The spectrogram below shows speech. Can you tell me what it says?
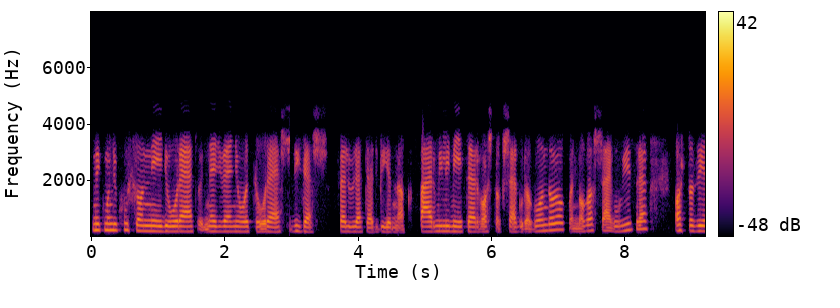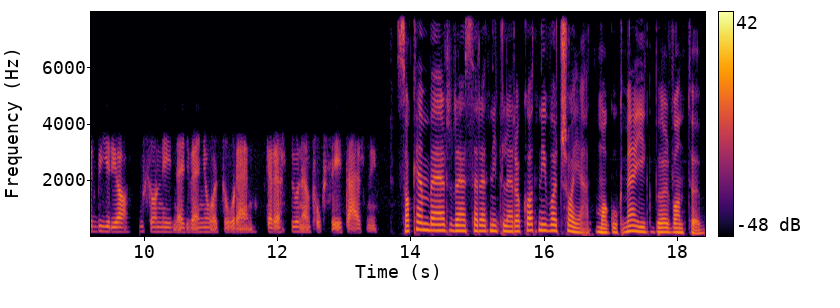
még mondjuk 24 órát vagy 48 órás vizes felületet bírnak. Pár milliméter vastagságúra gondolok, vagy magasságú vízre, azt azért bírja 24-48 órán keresztül, nem fog szétázni. Szakemberrel szeretnék lerakatni, vagy saját maguk? Melyikből van több?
